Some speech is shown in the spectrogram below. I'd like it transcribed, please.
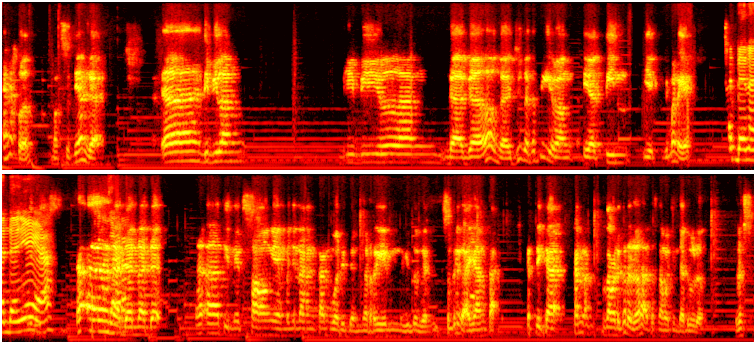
enak loh. Maksudnya enggak eh dibilang dibilang nggak galau nggak juga tapi emang ya tin ya gimana ya ada nadanya ya Jarang. nada nada uh, teenage song yang menyenangkan buat didengerin gitu kan sebenarnya nggak nyangka ketika kan pertama denger adalah atas nama cinta dulu terus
